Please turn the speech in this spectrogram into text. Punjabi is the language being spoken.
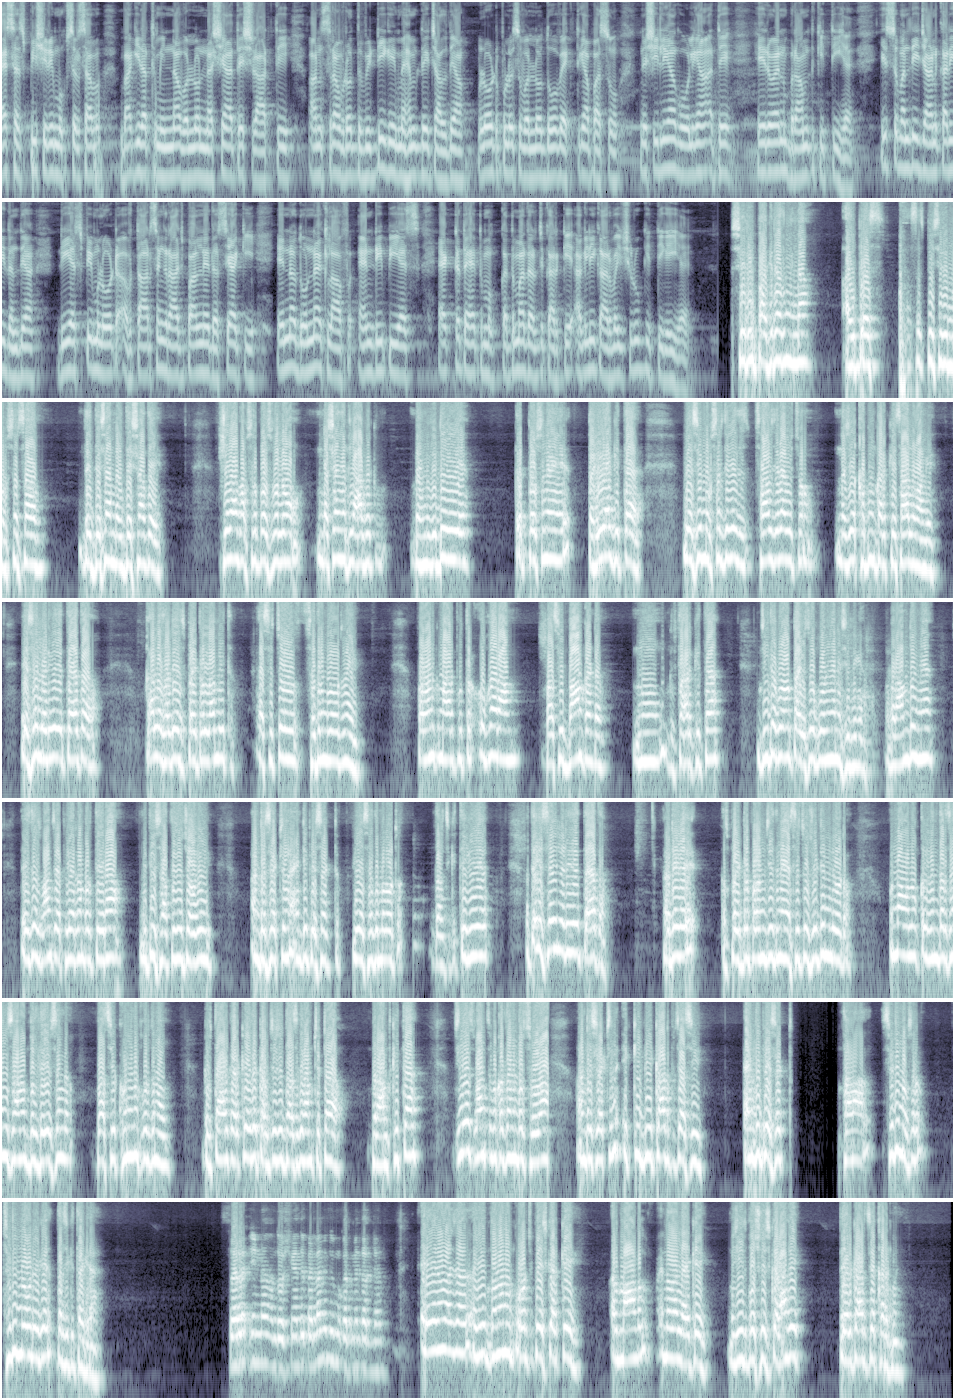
ਐਸਐਸਪੀ ਸ਼੍ਰੀ ਮੁਕਤਸਰ ਸਾਹਿਬ ਬਾਗੀਰਥ ਮੀਨਾ ਵੱਲੋਂ ਨਸ਼ਿਆਂ ਅਤੇ ਸ਼ਰਾਰਤੀ ਅਨਸਰਾਂ ਵਿਰੁੱਧ ਵਿੱਢੀ ਗਈ ਮੁਹਿੰਮ ਦੇ ਚੱਲਦਿਆਂ ਮਲੋਟ ਪੁਲਿਸ ਵੱਲੋਂ ਦੋ ਵਿਅਕਤੀਆਂ ਪਾਸੋਂ ਨਸ਼ੀਲੀਆਂ ਗੋਲੀਆਂ ਅਤੇ ਹੈਰੋਇਨ ਬਰਾਮਦ ਕੀਤੀ ਹੈ। ਇਸ ਸੰਬੰਧੀ ਜਾਣਕਾਰੀ ਦਿੰਦਿਆਂ ਡੀਐਸਪੀ ਮਲੋਟ ਅਵਤਾਰ ਸਿੰਘ ਰਾਜਪਾਲ ਨੇ ਦੱਸਿਆ ਕਿ ਇਹਨਾਂ ਦੋਨਾਂ ਖਿਲਾਫ ਐਨਡੀਪੀਐਸ ਐਕਟ ਤਹਿਤ ਮੁਕੱਦਮਾ ਦਰਜ ਕਰਕੇ ਅਗਲੀ ਕਾਰਵਾਈ ਸ਼ੁਰੂ ਕੀਤੀ ਗਈ ਹੈ। ਸ਼੍ਰੀ ਭਾਗੀਰਥ ਮੀਨਾ ਆਈਪੀਐਸ ਐਸਐਸਪੀ ਸ਼੍ਰੀ ਮੁਕਤਸਰ ਸਾਹਿਬ ਦੇ ਦਿਸ਼ਾ ਨਿਰਦੇਸ਼ਾਂ ਤੇ ਜ਼ਿਲ੍ਹਾ ਅਫਸਰ ਪੁਲਿਸ ਵੱਲੋਂ ਨਸ਼ਿਆਂ ਦੇ ਖਿਲਾਫ ਇੱਕ ਮੁਹਿੰਮ ਵਿੱਢੀ ਹੋਈ ਹੈ ਤੇ ਪੁਲਿਸ ਨੇ ਤਹੀਆ ਕੀਤਾ ਵੀ ਅਸੀਂ ਮੁਕਤਸਰ ਜ਼ਿਲ੍ਹੇ ਦੇ ਸਾਲ ਜ਼ਿਲ੍ਹਾ ਵਿੱਚੋਂ ਨਸ਼ੇ ਖਤਮ ਕਰਕੇ ਸਾਹ ਲਵਾਂਗੇ। ਇਸੇ ਲੜੀ ਦੇ ਤਹਿਤ ਕੱਲ ਸਾਡੇ ਇੰਸਪੈਕਟਰ ਲਾਮਿਤ ਐਸਐਚਓ ਸਦਰ ਮਲੋਟ ਨੇ ਪਵਨ ਕੁਮਾਰ ਪੁੱਤਰ ਓਕਾਰਾਮ ਵਾਸੀ ਬਾਮ ਪਿੰਡ ਨੂੰ ਗ੍ਰਿਫਤਾਰ ਕੀਤਾ, ਜਿਹਦੇ ਕੋਲੋਂ 250 ਗੋਲੀਆਂ ਨਸ਼ੀਲੀਆਂ ਬਰਾਮਦ ਹੋਈਆਂ ਤੇ ਇਸ ਦੇ ਸੰਬੰਧ ਚ ਐਫਆਰ ਨੰਬਰ 13 ਮਿਤੀ 724 under section NDPS act PS Malout ਦਰਜ ਕੀਤੀ ਗਈ ਹੈ ਅਤੇ ਇਸੇ ਲੜੀ ਦੇ ਤਹਿਤ ਜਿਹੜੇ ਇੰਸਪੈਕਟਰ ਪਰਮਜੀਤ ਨੇ ਐਸਐਚਓ ਸਿਟੀ ਮਲੋਟ, ਉਹਨਾਂ ਵੱਲੋਂ ਕੁਲਵਿੰਦਰ ਸਿੰਘ ਸਾਨਾ ਬਲਦੇਵ ਸਿੰਘ, ਵਾਸੀ ਖੁੰਨ ਖੁਰਦ ਨੂੰ ਗ੍ਰਿਫਤਾਰ ਕਰਕੇ ਉਹਦੇ ਕਬਜ਼ੇ 'ਚ 10 ਗ੍ਰਾਮ ਚਿੱਟਾ ਬਰਾਮਦ ਕੀਤਾ ਜਿਹਦੇ ਸੰਬੰਧ 'ਚ ਮੁਕੱਦਮਾ number 16 under section 21 B 6185 NDPS act, ਥਾਣਾ ਸਿਟੀ ਮੁਕਤਸਰ ਸਿਟੀ ਮਲੋਟ ਵਿਖੇ ਦਰਜ ਕੀਤਾ ਗਿਆ ਹੈ। ਸਰ ਇਹਨਾਂ ਦੋਸ਼ੀਆਂ ਦੇ ਪਹਿਲਾਂ ਵੀ ਕੋਈ ਮੁਕੱਦਮੇ ਦਰਜ ਹਨ ਇਹ ਨੂੰ ਅਸੀਂ ਦੋਨਾਂ ਨੂੰ ਕੋਰਟ 'ਚ ਪੇਸ਼ ਕਰਕੇ ਰਿਮਾਂਡ ਇਹਨਾਂ ਦਾ ਲੈ ਕੇ ਮਜੀਦ ਪੁੱਛਗਿੱਛ ਕਰਾਂਗੇ ਤੇ ਰਿਕਾਰਡ ਚੈੱਕ ਕਰਾਂਗੇ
